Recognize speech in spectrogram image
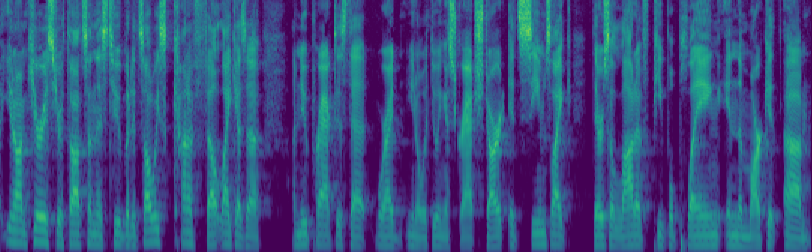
you know, I'm curious your thoughts on this too, but it's always kind of felt like as a a new practice that where I, you know, with doing a scratch start, it seems like there's a lot of people playing in the market um,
